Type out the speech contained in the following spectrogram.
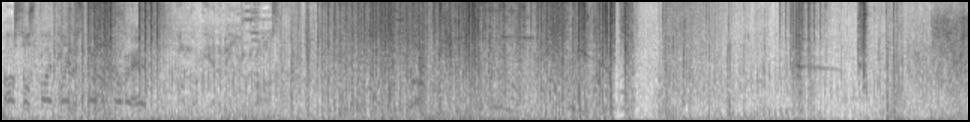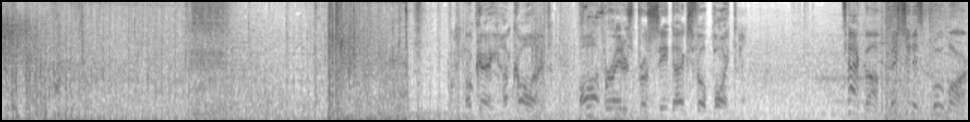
Hostile spy plane is damaged overhead. I'm calling it. All operators proceed to exfil point. TACOM, mission is FUBAR.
